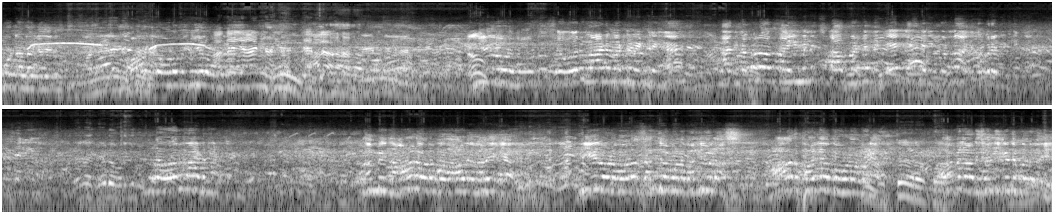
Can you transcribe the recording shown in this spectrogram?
மாட்டு உடம்பு கீழே இந்த ஒரு மாடு மட்டும் விட்டுருங்க. அதுக்கப்புறம் ஒரு ஃபைவ் மினிட்ஸ் ஸ்டாப் பண்ணிட்டு இந்த கேட்டை சரி பண்ணணும். அதுக்கப்புறம் விட்டுங்க சரிங்களா? இந்த ஒரு மாடு மட்டும். தம்பி இந்த மாடு வரும்போது ஆளு விளைக்க ஈரோடு மாவட்டம் சத்தியமங்கலம் வள்ளி விலாஸ் ஆறு பள்ளியப்ப கூட முடியும் தமிழ்நாடு பிறகு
